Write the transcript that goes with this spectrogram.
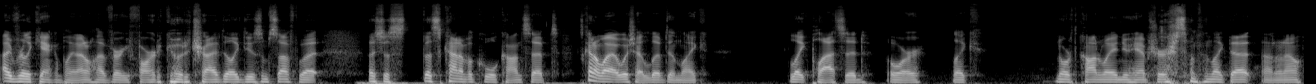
I really can't complain. I don't have very far to go to drive to like do some stuff, but that's just that's kind of a cool concept. It's kind of why I wish I lived in like Lake Placid or like North Conway, New Hampshire, or something like that. I don't know.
